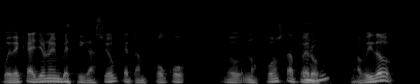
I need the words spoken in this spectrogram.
puede que haya una investigación que tampoco no- nos consta, pero no ha habido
